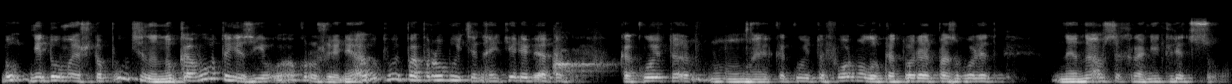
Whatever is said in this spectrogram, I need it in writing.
ну, не думая, что Путина, но кого-то из его окружения. А вот вы попробуйте найти, ребята, какую-то какую формулу, которая позволит нам сохранить лицо.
